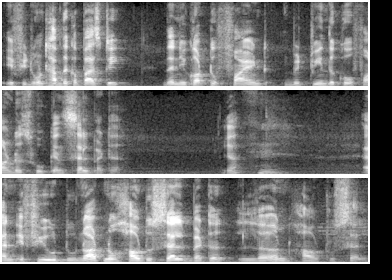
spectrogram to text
if you don't have the capacity then you got to find between the co-founders who can sell better yeah hmm. and if you do not know how to sell better learn how to sell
